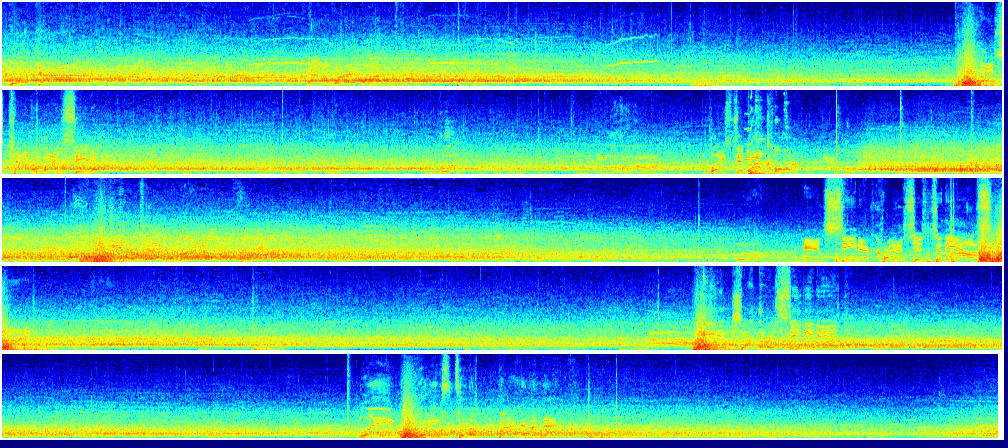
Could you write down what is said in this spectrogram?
Look out. Huge on the receiving end. Laying waste to the back of the neck.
